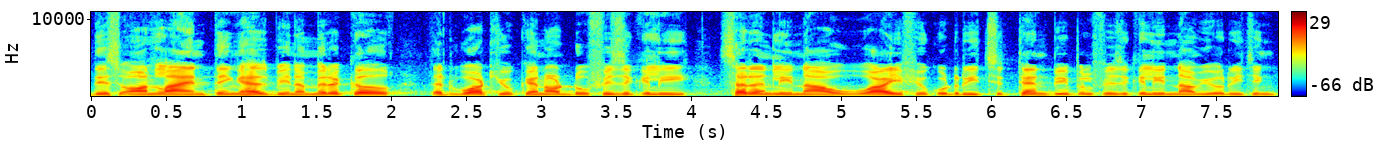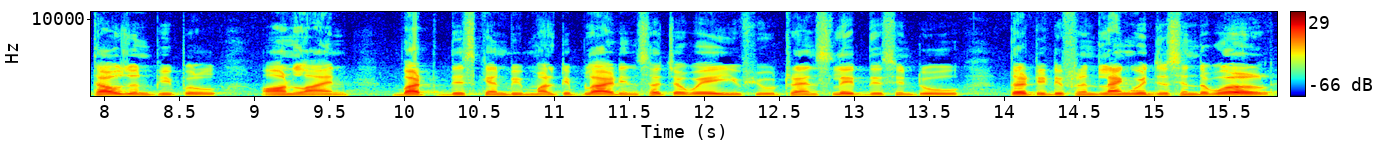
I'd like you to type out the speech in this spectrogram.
this online thing has been a miracle that what you cannot do physically, suddenly now, why if you could reach ten people physically, now you're reaching thousand people online, but this can be multiplied in such a way if you translate this into thirty different languages in the world,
